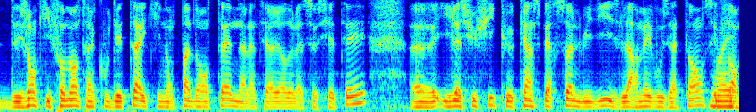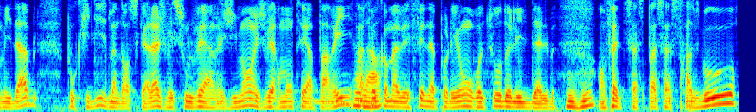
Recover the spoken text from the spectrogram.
des gens qui fomentent un coup d'État et qui n'ont pas d'antenne à l'intérieur de la société. Euh, il a suffi que 15 personnes lui disent l'armée vous attend, c'est Ouais. formidable, pour qu'ils disent ben, dans ce cas-là, je vais soulever un régiment et je vais remonter à Paris, Voilà. un peu comme avait fait Napoléon au retour de l'île d'Elbe. Mhm. En fait, ça se passe à Strasbourg.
